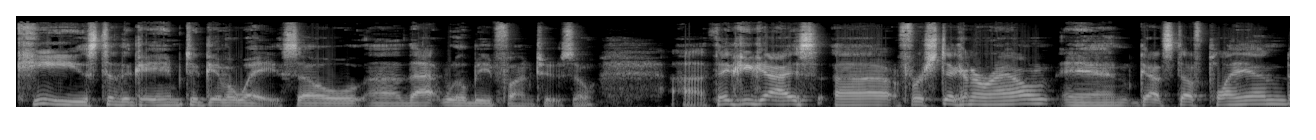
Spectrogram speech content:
keys to the game to give away. So uh, that will be fun too. So uh, thank you guys uh, for sticking around and got stuff planned.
